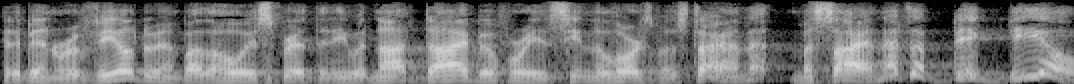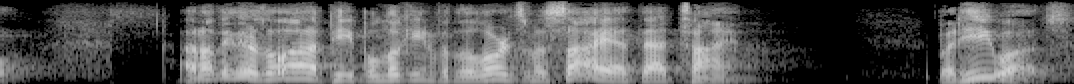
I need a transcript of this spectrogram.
It had been revealed to him by the Holy Spirit that he would not die before he had seen the Lord's Messiah, and, that, Messiah, and that's a big deal. I don't think there's a lot of people looking for the Lord's Messiah at that time, but he was.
